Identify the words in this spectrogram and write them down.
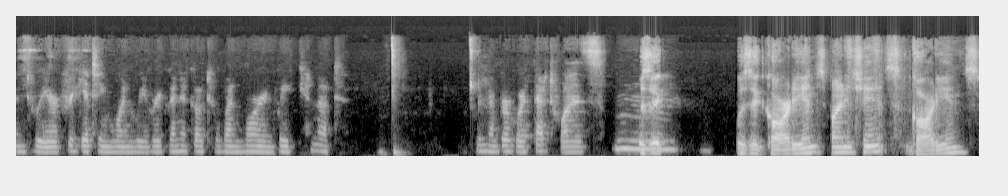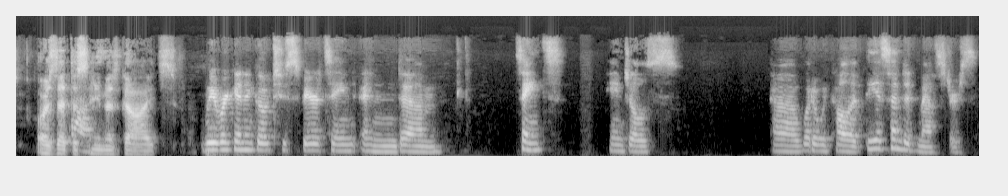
And we are forgetting when we were going to go to one more, and we cannot remember what that was. Was it Mm, was it guardians by any chance? Guardians, or is that the Yes. same as guides? We were going to go to spirits and, and um, saints, angels. Uh, what do we call it? The ascended masters.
